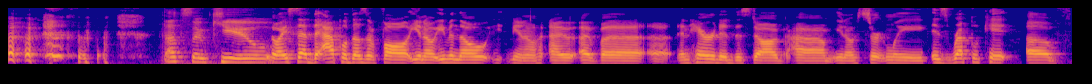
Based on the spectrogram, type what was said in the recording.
That's so cute. So I said the apple doesn't fall. You know, even though you know I, have uh, uh, inherited this dog, um, you know, certainly is replicate of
